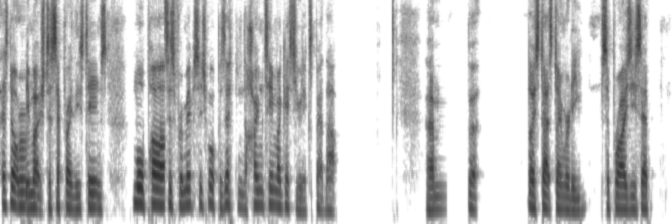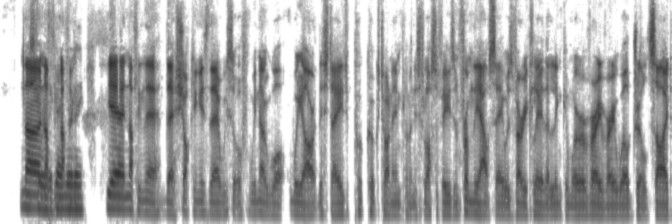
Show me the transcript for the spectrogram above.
there's not really much to separate these teams. More passes from Ipswich, more possession. The home team, I guess you would expect that. Um, but those stats don't really surprise you, Seb. No, nothing. Game, nothing. Really. Yeah, nothing there. They're shocking, is there? We sort of we know what we are at this stage. Cook's trying to implement his philosophies, and from the outset, it was very clear that Lincoln were a very, very well drilled side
